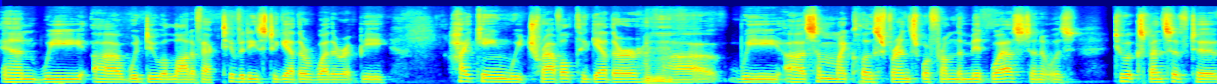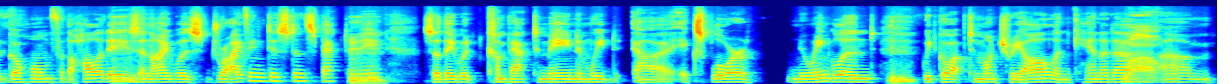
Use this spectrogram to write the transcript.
and we uh, would do a lot of activities together, whether it be hiking. We traveled together. Uh, we uh, some of my close friends were from the Midwest, and it was too expensive to go home for the holidays, and I was driving distance back to Maine. So they would come back to Maine, and we'd uh, explore New England. We'd go up to Montreal and Canada. Wow. Um,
